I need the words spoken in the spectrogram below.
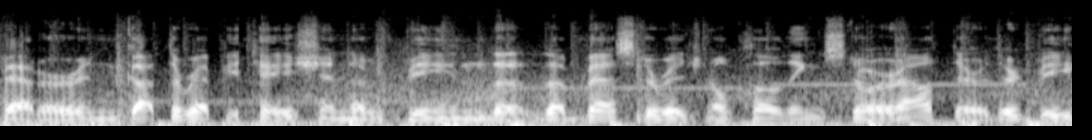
better and got the reputation of being the, the best original clothing store out there. There'd be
